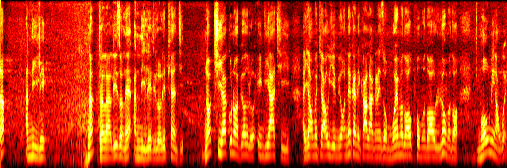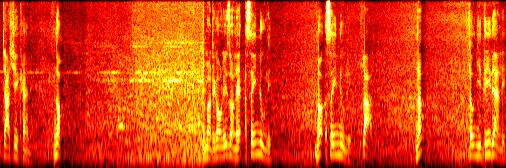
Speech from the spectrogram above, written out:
နော်အနီလေးနော်ဒေါ်လာလေးဆိုရင်လည်းအနီလေးဒီလိုလေးဖြန့်ကြည့်နော်ချီကခုနကပြောသလိုအိန္ဒိယချီအယောင်မကြောက်ရေမျိုးအနက်ကနေကာလာကနေဆိုမွဲမသွားဘူးဖုံမသွားဘူးလွတ်မသွားမုန်းနေအောင်ဝက်ကြာရှိခံတယ်နော်ဒီမှာဒီကောင်လေးဆိုရင်လည်းအစိမ့်နုလေးနော်အစိမ့်နုလေးလှနော်လုံကြီးတီးတန့်လေး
